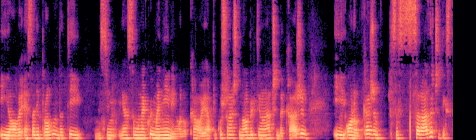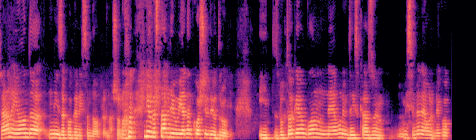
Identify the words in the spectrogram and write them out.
I ove, e sad je problem da ti, mislim, ja sam u nekoj manjini, ono, kao ja pokušam nešto na objektivan način da kažem i ono, kažem sa, sa različitih strana i onda ni za koga nisam dobra, znaš, ono, i me stavljaju u jedan koš ili u drugi. I zbog toga ja uglavnom ne volim da iskazujem, mislim, ne ne volim, nego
